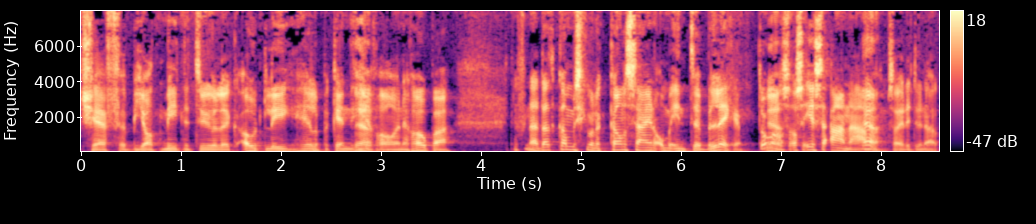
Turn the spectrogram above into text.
Chef, Beyond Meat natuurlijk, Oatly, hele bekende hier, vooral in Europa. Ik van, nou, dat kan misschien wel een kans zijn om in te beleggen. Toch? Ja. Als, als eerste aanname zou je dit doen ook.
